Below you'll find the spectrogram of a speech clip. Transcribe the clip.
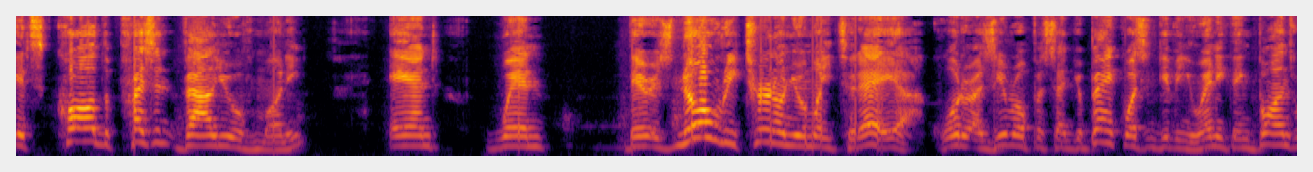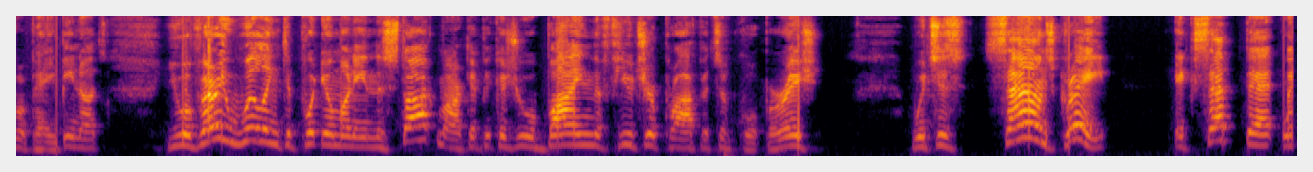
It's called the present value of money. And when there is no return on your money today, a quarter, a zero percent, your bank wasn't giving you anything, bonds were paying peanuts, you were very willing to put your money in the stock market because you were buying the future profits of corporation, which is sounds great, except that when,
